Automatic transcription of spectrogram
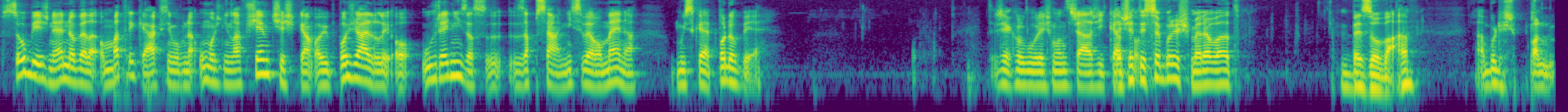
v souběžné novele o matrikách sněmovna umožnila všem Češkám, aby požádali o úřední zas- zapsání svého jména v mužské podobě. Takže chvilku budeš moc třeba říkat Takže ty se budeš jmenovat Bezová. a budeš, pan,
